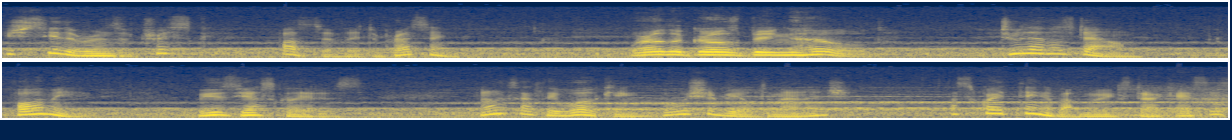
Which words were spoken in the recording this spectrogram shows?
You should see the ruins of Trisk. Positively depressing. Where are the girls being held? Two levels down. Follow me. We use the escalators. Not exactly working, but we should be able to manage. That's the great thing about moving staircases.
